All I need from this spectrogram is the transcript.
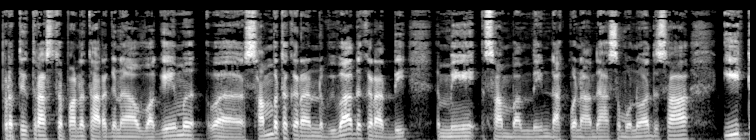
ප්‍රතිත්‍රස්ත පනත අරගෙනාව වගේම සම්බත කරන්න විවාද කරද්දි මේ සම්බන්ධයෙන් දක්වන අදහස මොනවද සහ ඊට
